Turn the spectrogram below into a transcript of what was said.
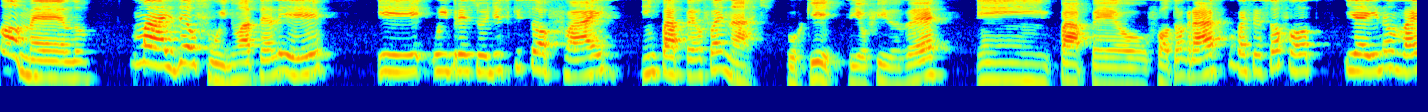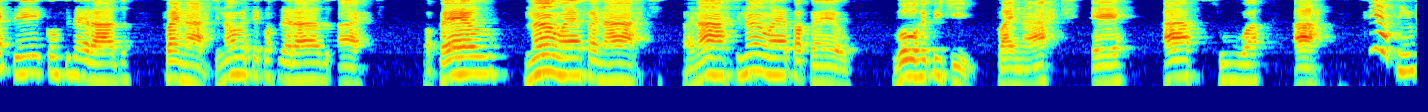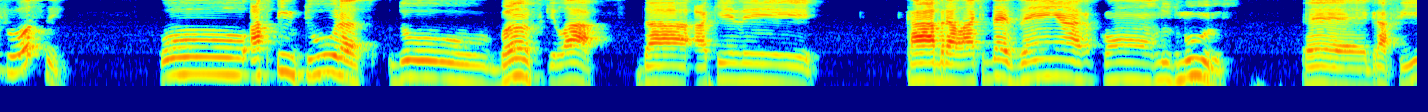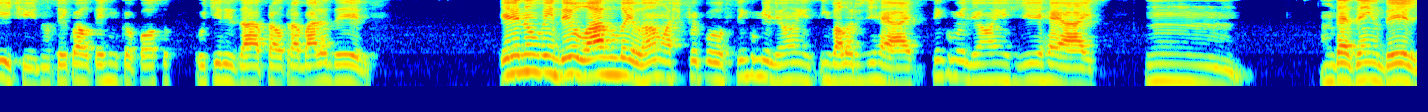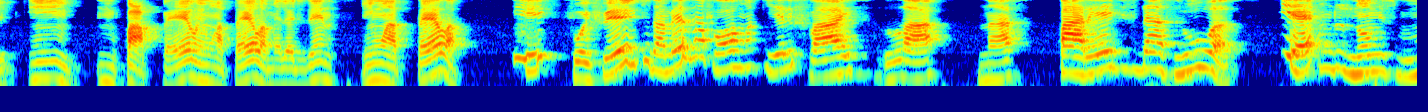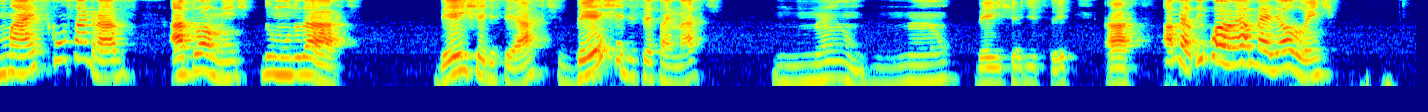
Ô oh, Melo, mas eu fui no ateliê e o impressor disse que só faz em papel fine art. Porque se eu fizer em papel fotográfico vai ser só foto e aí não vai ser considerado fine art, não vai ser considerado arte. Papel não é fine art, fine art não é papel. Vou repetir, fine art é a sua arte. Se assim fosse, o, as pinturas do Bansky lá, da aquele cabra lá que desenha com nos muros é, grafite, não sei qual é o termo que eu posso utilizar para o trabalho dele. Ele não vendeu lá no leilão, acho que foi por 5 milhões em valores de reais, 5 milhões de reais. Um, um desenho dele em um papel, em uma tela, melhor dizendo, em uma tela, e foi feito da mesma forma que ele faz lá nas Paredes das Ruas, e é um dos nomes mais consagrados atualmente do mundo da arte. Deixa de ser arte? Deixa de ser fine art? Não, não deixa de ser arte. E qual é a melhor lente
